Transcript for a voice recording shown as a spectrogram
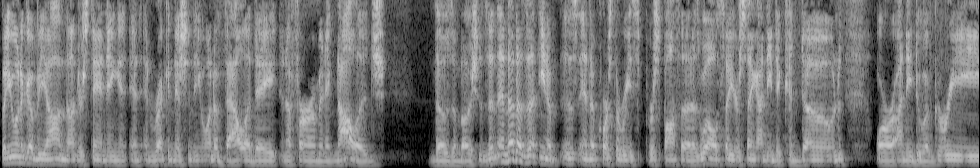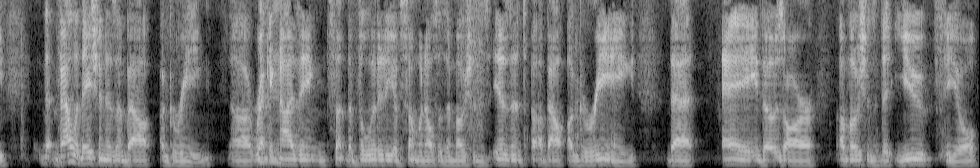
but you want to go beyond the understanding and, and recognition. You want to validate and affirm and acknowledge those emotions, and, and that doesn't, you know, is, and of course the re- response to that as well. So you're saying I need to condone or I need to agree. That validation is about agreeing. Uh, recognizing so- the validity of someone else's emotions isn't about agreeing that a those are emotions that you feel,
